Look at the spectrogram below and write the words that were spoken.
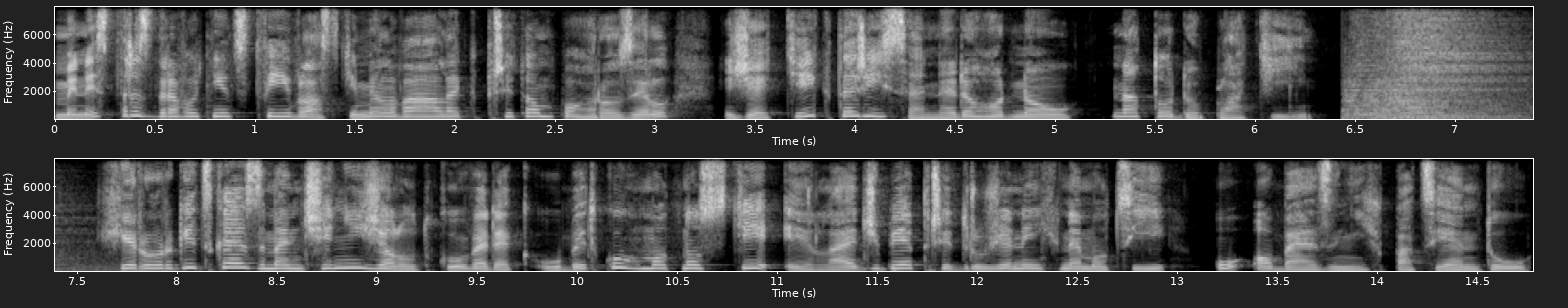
Ministr zdravotnictví Vlastimil Válek přitom pohrozil, že ti, kteří se nedohodnou, na to doplatí. Chirurgické zmenšení žaludku vede k úbytku hmotnosti i léčbě přidružených nemocí u obézních pacientů.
